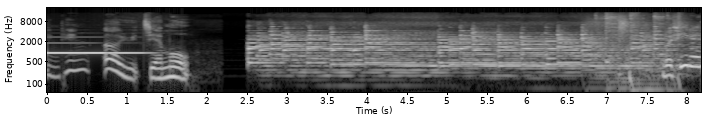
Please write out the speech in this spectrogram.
请听俄语节目。В эфире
